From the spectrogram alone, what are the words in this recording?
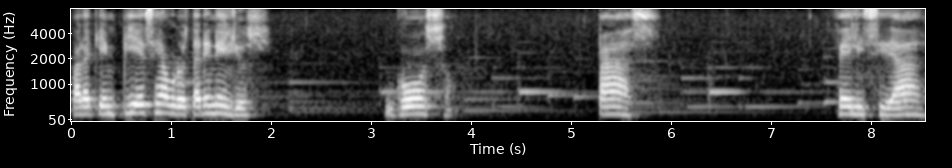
para que empiece a brotar en ellos gozo, paz, felicidad,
